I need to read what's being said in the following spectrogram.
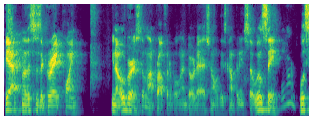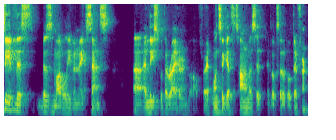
Yeah, no, this is a great point. You know, Uber is still not profitable and DoorDash and all these companies. So we'll see. Yeah. We'll see if this business model even makes sense, uh, at least with the rider involved, right? Once it gets autonomous, it, it looks a little different.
